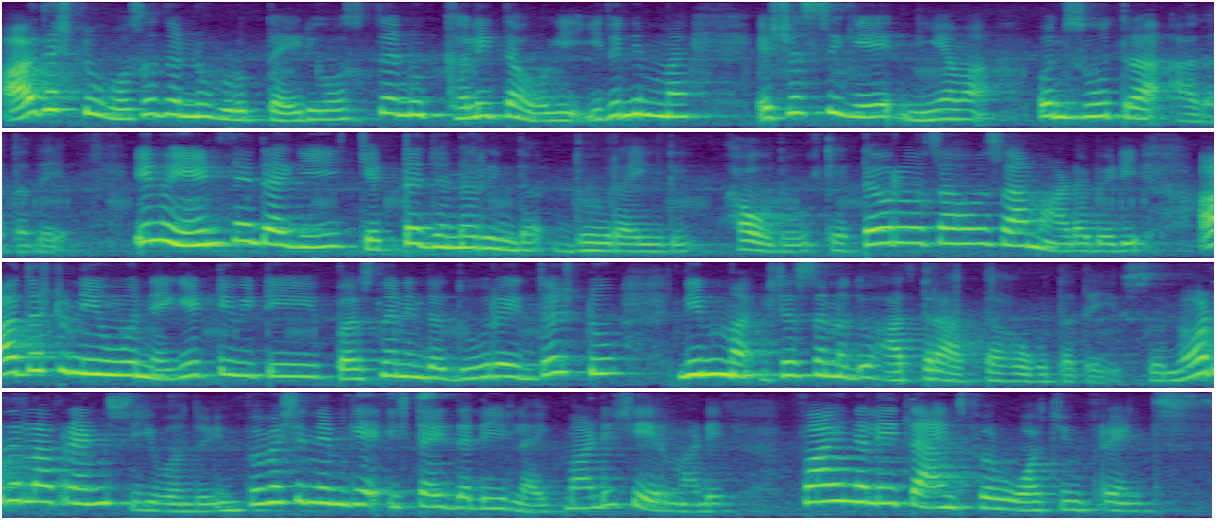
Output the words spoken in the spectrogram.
ಆದಷ್ಟು ಹೊಸದನ್ನು ಹುಡುಕ್ತಾ ಇರಿ, ಹೊಸದನ್ನು ಕಲಿತಾ ಹೋಗಿ. ಇದು ನಿಮ್ಮ ಯಶಸ್ಸಿಗೆ ನಿಯಮ, ಒಂದು ಸೂತ್ರ ಆಗುತ್ತದೆ. ಇನ್ನು ಎಂಟನೇದಾಗಿ ಕೆಟ್ಟ ಜನರಿಂದ ದೂರ ಇರಿ. ಹೌದು, ಕೆಟ್ಟವರು ಹೊಸ ಹೊಸ ಮಾಡಬೇಡಿ. ಆದಷ್ಟು ನೀವು ನೆಗೆಟಿವಿಟಿ ಪರ್ಸನಿಂದ ದೂರ ಇದ್ದಷ್ಟು ನಿಮ್ಮ ಯಶಸ್ಸನ್ನೋದು ಹತ್ತಿರ ಆಗ್ತಾ ಹೋಗುತ್ತದೆ. ಸೊ ನೋಡಿದಲ್ಲ ಫ್ರೆಂಡ್ಸ್ ಈ ಒಂದು ಇನ್ಫಾರ್ಮೇಷನ್ ನಿಮಗೆ ಇಷ್ಟ ಇದ್ದಲ್ಲಿ ಲೈಕ್ ಮಾಡಿ ಶೇರ್ ಮಾಡಿ. Finally thanks for watching friends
